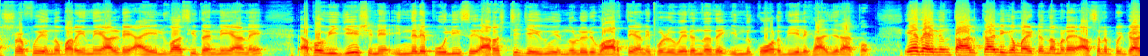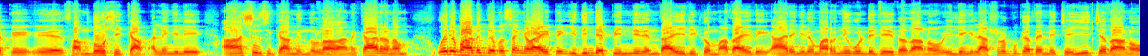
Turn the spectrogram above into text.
അഷ്റഫ് എന്ന് പറയുന്നയാളുടെ അയൽവാസി തന്നെയാണ്. അപ്പോൾ വിജേഷിനെ ഇന്നലെ പോലീസ് അറസ്റ്റ് ചെയ്തു എന്നുള്ളൊരു വാർത്തയാണ് ഇപ്പോൾ വരുന്നത്. ഇന്ന് കോടതിയിൽ ഹാജരാക്കും. ഏതായാലും താൽക്കാലികമായിട്ട് നമ്മുടെ അസറപ്പിക്കാക്ക് സന്തോഷിക്കാം. അല്ലെങ്കിൽ ആശ്വസിക്കാം. എന്നുള്ളതാണ്. കാരണം ഒരുപാട് ദിവസങ്ങളായിട്ട് ഇതിന്റെ പിന്നിൽ എന്തായിരിക്കും? അതായത് ആരെങ്കിലും അറിഞ്ഞുകൊണ്ട് ചെയ്തതാണോ? ഇല്ലെങ്കിൽ അഷറഫൊക്കെ തന്നെ ചെയ്യിച്ചതാണോ?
